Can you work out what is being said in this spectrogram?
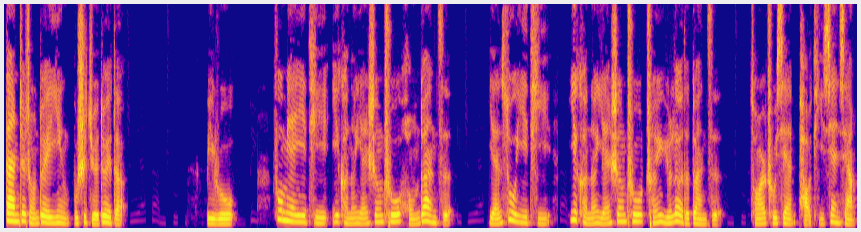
但这种对应不是绝对的。比如，负面议题亦可能延伸出红段子，严肃议题亦可能延伸出纯娱乐的段子，从而出现跑题现象。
